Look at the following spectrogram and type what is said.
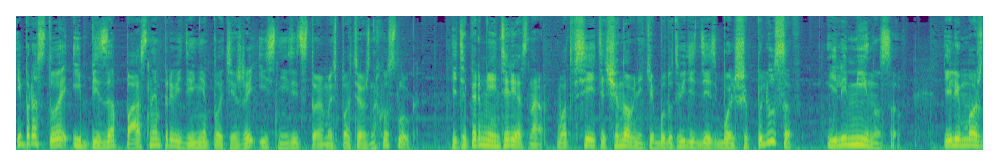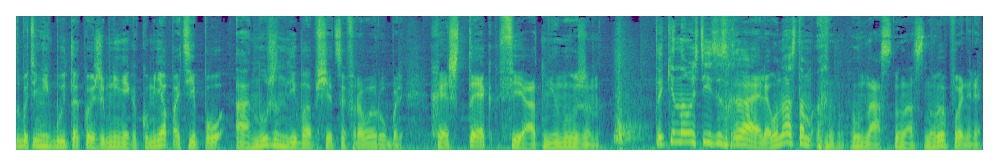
и простое и безопасное проведение платежей и снизить стоимость платежных услуг. И теперь мне интересно, вот все эти чиновники будут видеть здесь больше плюсов или минусов? Или, может быть, у них будет такое же мнение, как у меня, по типу «А нужен ли вообще цифровой рубль?» Хэштег «Фиат не нужен». Такие новости из Израиля. У нас там... у нас, у нас, ну вы поняли.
